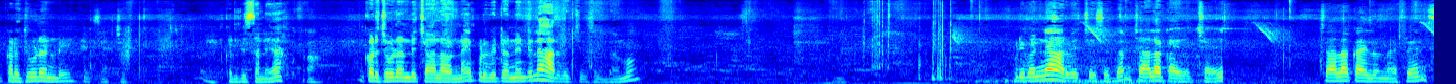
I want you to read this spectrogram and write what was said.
అక్కడ చూడండి. కనిపిస్తున్నాయా? ఇక్కడ చూడండి చాలా ఉన్నాయి. ఇప్పుడు వీటన్నింటినీ హార్వెస్ట్ చేసేద్దాము. ఇప్పుడు ఇవన్నీ హార్వెస్ట్ చేసేద్దాం. చాలా కాయలు వచ్చాయి. చాలా కాయలు ఉన్నాయి ఫ్రెండ్స్.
